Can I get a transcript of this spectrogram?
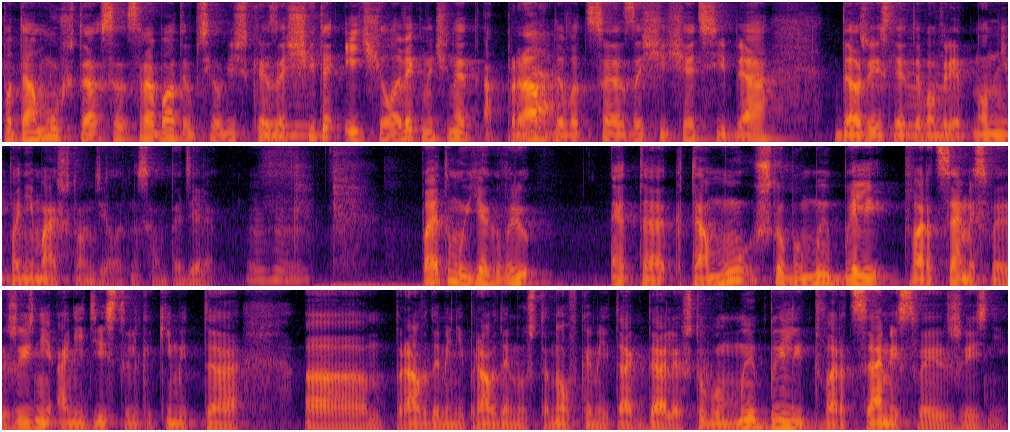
Потому что срабатывает психологическая mm-hmm. защита, и человек начинает оправдываться, да. защищать себя, даже если это mm-hmm. во вред, но он не понимает, что он делает на самом-то деле. Mm-hmm. Поэтому я говорю это к тому, чтобы мы были творцами своей жизни, а не действовали какими-то э, правдами, неправдами, установками и так далее, чтобы мы были творцами своей жизни.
